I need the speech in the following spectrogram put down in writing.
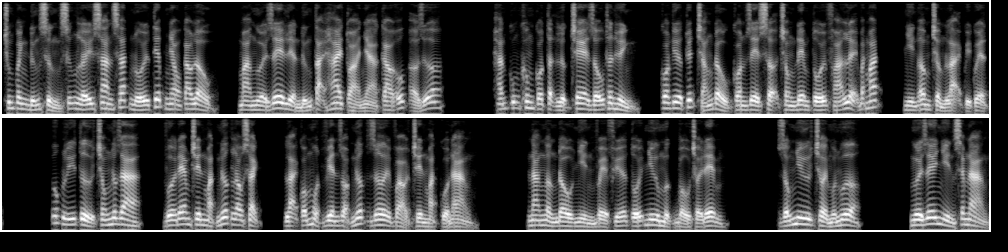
chung quanh đứng sừng sững lấy san sát nối tiếp nhau cao lầu, mà người dê liền đứng tại hai tòa nhà cao ốc ở giữa. Hắn cũng không có tận lực che giấu thân hình, con tia tuyết trắng đầu con dê sợ trong đêm tối phá lệ bắt mắt, nhìn âm trầm lại quỷ quyệt. Ước lý từ trong nước ra, vừa đem trên mặt nước lau sạch, lại có một viên dọn nước rơi vào trên mặt của nàng. Nàng ngẩng đầu nhìn về phía tối như mực bầu trời đêm. Giống như trời muốn mưa. Người dê nhìn xem nàng,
